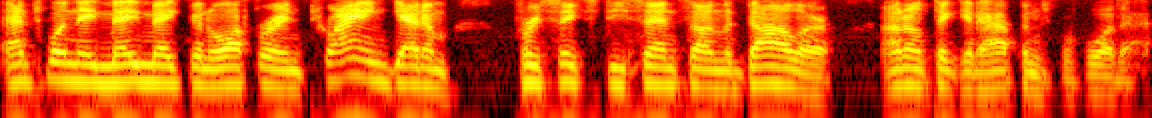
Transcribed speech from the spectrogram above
That's when they may make an offer and try and get him for sixty cents on the dollar. I don't think it happens before that.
